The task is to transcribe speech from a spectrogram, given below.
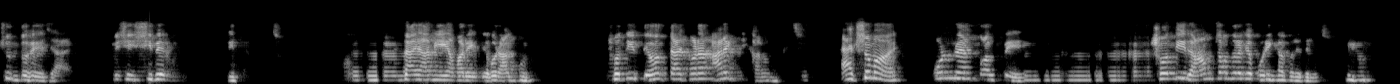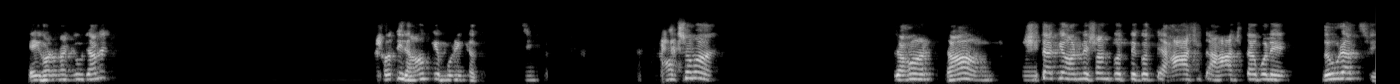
শুদ্ধ হয়ে যায়। তুমি সেই শিবের তাই আমি আমার এই দেহ রাখব সতীর দেহ ত্যাগ করার আরেকটি কারণ আছে এক সময় অন্য এক গল্পে সতী রামচন্দ্রকে পরীক্ষা করে ফেলেছে। এই ঘটনা কেউ জানে? সতী রামকে পরীক্ষা এক সময় যখন রাম সীতাকে অন্বেষণ করতে করতে হা সীতা হা সীতা বলে দৌড়াচ্ছে,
